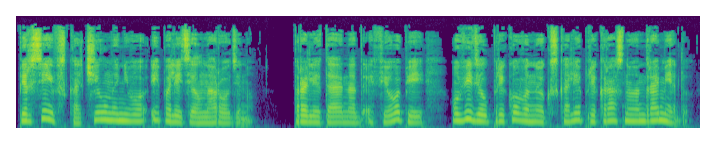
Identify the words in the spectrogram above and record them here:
Персей вскочил на него и полетел на родину. Пролетая над Эфиопией, увидел прикованную к скале прекрасную Андромеду —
